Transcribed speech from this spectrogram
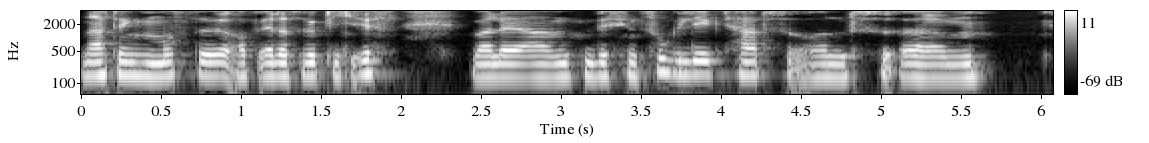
nachdenken musste, ob er das wirklich ist, weil er ein bisschen zugelegt hat und ähm,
